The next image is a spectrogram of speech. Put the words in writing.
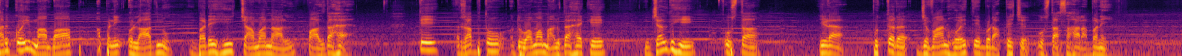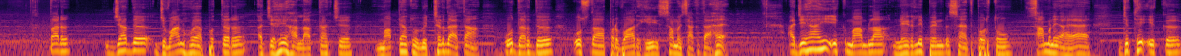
ਹਰ ਕੋਈ ਮਾਂ-ਬਾਪ ਆਪਣੀ ਔਲਾਦ ਨੂੰ ਬੜੇ ਹੀ ਚਾਵਾਂ ਨਾਲ ਪਾਲਦਾ ਹੈ ਤੇ ਰੱਬ ਤੋਂ ਦੁਆਵਾਂ ਮੰਗਦਾ ਹੈ ਕਿ ਜਲਦ ਹੀ ਉਸ ਦਾ ਜਿਹੜਾ ਪੁੱਤਰ ਜਵਾਨ ਹੋਏ ਤੇ ਬੁਢਾਪੇ 'ਚ ਉਸ ਦਾ ਸਹਾਰਾ ਬਣੇ। ਪਰ ਜਦ ਜਵਾਨ ਹੋਇਆ ਪੁੱਤਰ ਅਜਿਹੇ ਹਾਲਾਤਾਂ 'ਚ ਮਾਪਿਆਂ ਤੋਂ ਵਿਛੜਦਾ ਤਾਂ ਉਹ ਦਰਦ ਉਸ ਦਾ ਪਰਿਵਾਰ ਹੀ ਸਮਝ ਸਕਦਾ ਹੈ। ਅਜਿਹਾ ਹੀ ਇੱਕ ਮਾਮਲਾ ਨੇੜਲੇ ਪਿੰਡ ਸੈਂਤਪੁਰ ਤੋਂ ਸਾਹਮਣੇ ਆਇਆ ਹੈ, ਜਿੱਥੇ ਇੱਕ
